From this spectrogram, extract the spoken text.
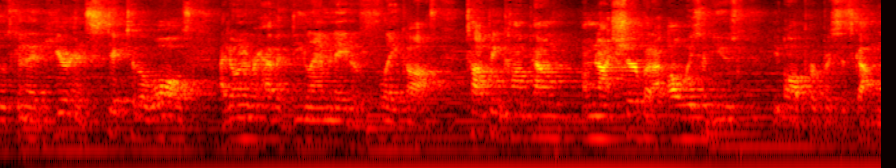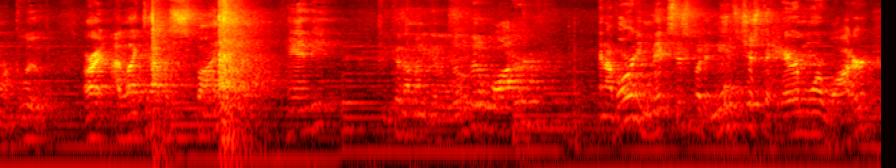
so it's gonna adhere and stick to the walls. I don't ever have it delaminate or flake off. Topping compound, I'm not sure, but I always have used the all-purpose. It's got more glue. All right, I like to have a sponge handy because I'm gonna get a little bit of water and I've already mixed this, but it needs just a hair more water,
